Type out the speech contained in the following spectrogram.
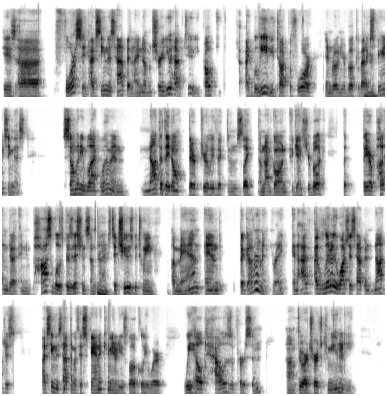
is uh forcing i've seen this happen and i know i'm sure you have too you probably i believe you've talked before and wrote in your book about mm-hmm. experiencing this so many black women not that they don't they're purely victims like i'm not going against your book but they are put into an impossible position sometimes mm. to choose between a man and the government right and i've i've literally watched this happen not just i've seen this happen with hispanic communities locally where we helped house a person um, through our church community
